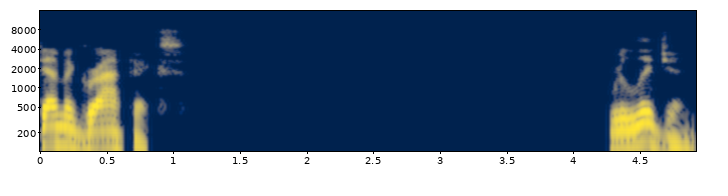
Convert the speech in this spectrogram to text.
Demographics Religion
